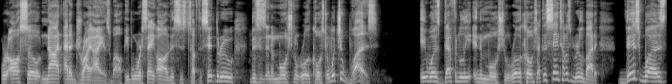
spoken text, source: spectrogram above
were also not at a dry eye as well. People were saying, oh, this is tough to sit through. This is an emotional roller coaster, which it was. It was definitely an emotional roller coaster. At the same time, let's be real about it. This was,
